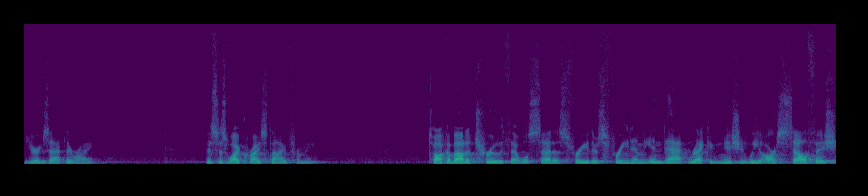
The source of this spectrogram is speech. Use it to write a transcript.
You're exactly right. This is why Christ died for me. Talk about a truth that will set us free. There's freedom in that recognition. We are selfish,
